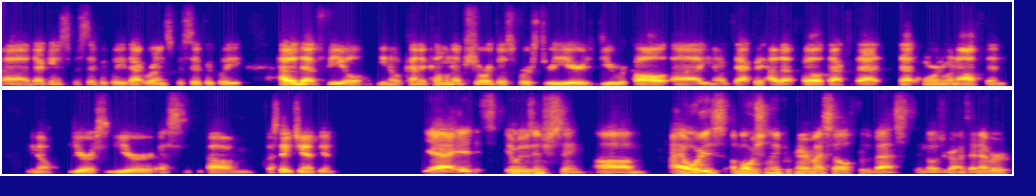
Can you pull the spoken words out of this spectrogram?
uh, that game specifically, that run specifically, how did that feel? You know, kind of coming up short those first three years. Do you recall, uh, you know, exactly how that felt after that that horn went off and you know you're a, you're a, um, a state champion yeah it's it was interesting um, i always emotionally prepare myself for the best in those regards. I never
